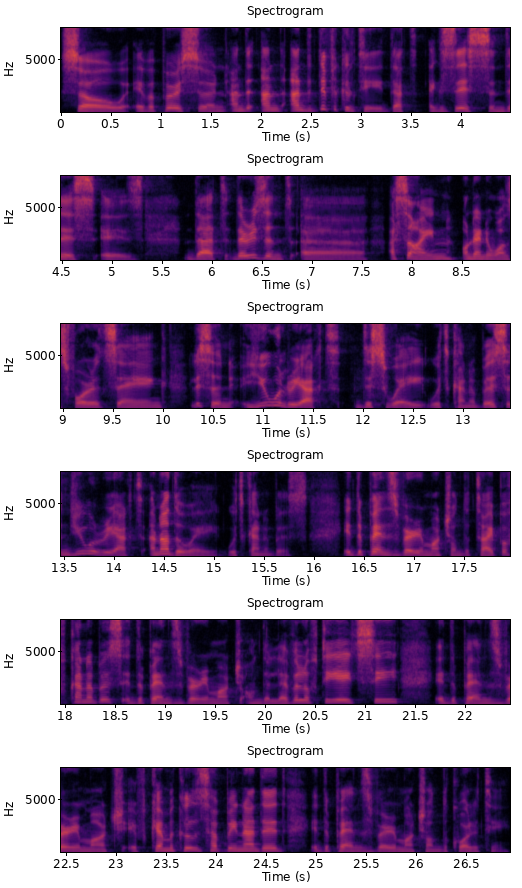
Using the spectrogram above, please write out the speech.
So if a person and and and the difficulty that exists in this is that there isn't uh, a sign on anyone's forehead saying, "Listen, you will react this way with cannabis, and you will react another way with cannabis." It depends very much on the type of cannabis. It depends very much on the level of THC. It depends very much if chemicals have been added. It depends very much on the quality.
